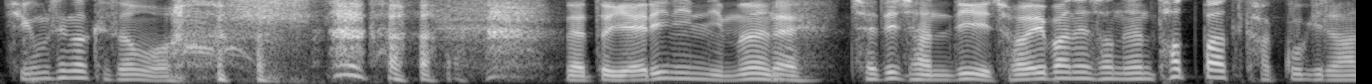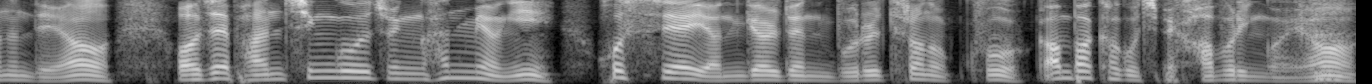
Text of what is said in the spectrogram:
지금 생각해서 뭐 네, 또 예린이님은 네. 제디 잔디 저희 반에서는 텃밭 가꾸기를 하는데요. 어제 반 친구 중 한 명이 호스에 연결된 물을 틀어놓고 깜빡하고 집에 가버린 거예요.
